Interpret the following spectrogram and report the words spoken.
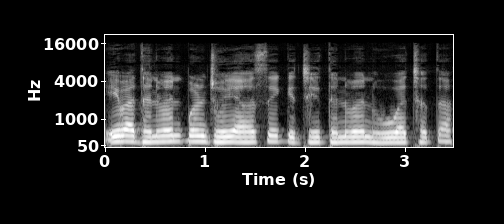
એવા ધનવાન પણ જોયા હશે કે જે ધનવાન હોવા છતાં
